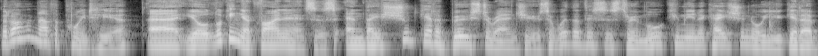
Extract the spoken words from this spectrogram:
But on another point here, uh, you're looking at finances and they should get a boost around you. So whether this is through more communication or you get a,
